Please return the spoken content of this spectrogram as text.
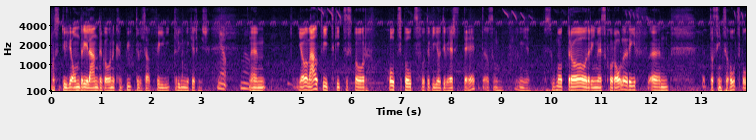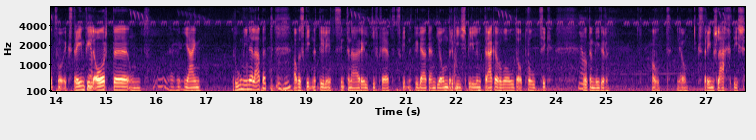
Was natürlich andere Länder gar nicht bieten können, weil es auch viel weiträumiger ist. Ja, ja. Ähm, ja weltweit gibt es ein paar Hotspots von der Biodiversität, also irgendwie Sumatra oder irgendwie das Korallenriff. Ähm, das sind so Hotspots, wo extrem viele ja. Arten und äh, in einem Raum leben. Mhm. Aber es gibt natürlich, sind dann auch relativ gefährdet. Es gibt natürlich auch dann die anderen Beispiele mit Regenwald, Abholzung, ja. wo dann wieder halt ja, extrem schlecht ist.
